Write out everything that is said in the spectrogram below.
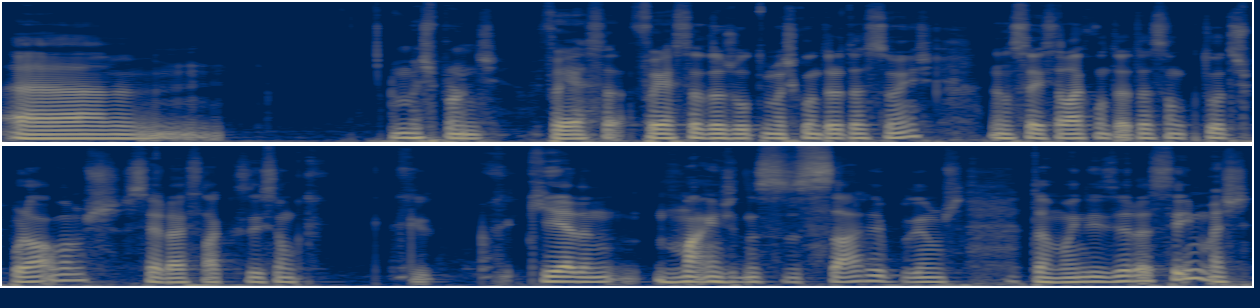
Uh, mas pronto, foi essa, foi essa das últimas contratações. Não sei se era a contratação que todos esperávamos, se era essa aquisição que, que, que era mais necessária, podemos também dizer assim, mas,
